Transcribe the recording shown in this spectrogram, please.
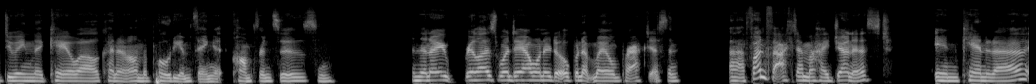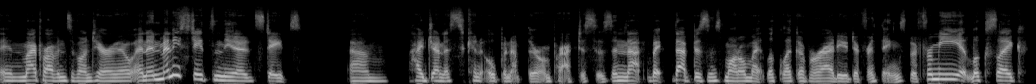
doing the kol kind of on the podium thing at conferences and and then i realized one day i wanted to open up my own practice and uh, fun fact I'm a hygienist in Canada, in my province of Ontario, and in many states in the United States. Um, hygienists can open up their own practices, and that that business model might look like a variety of different things. But for me, it looks like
